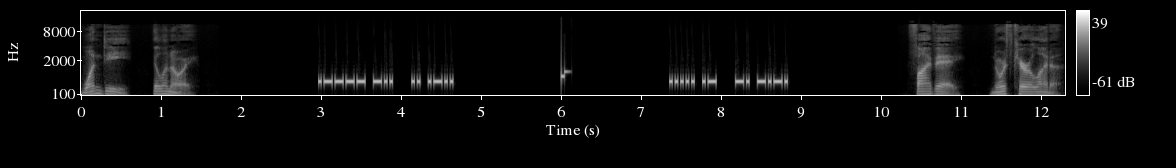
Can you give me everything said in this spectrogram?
One D, Illinois. Five A, North Carolina.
